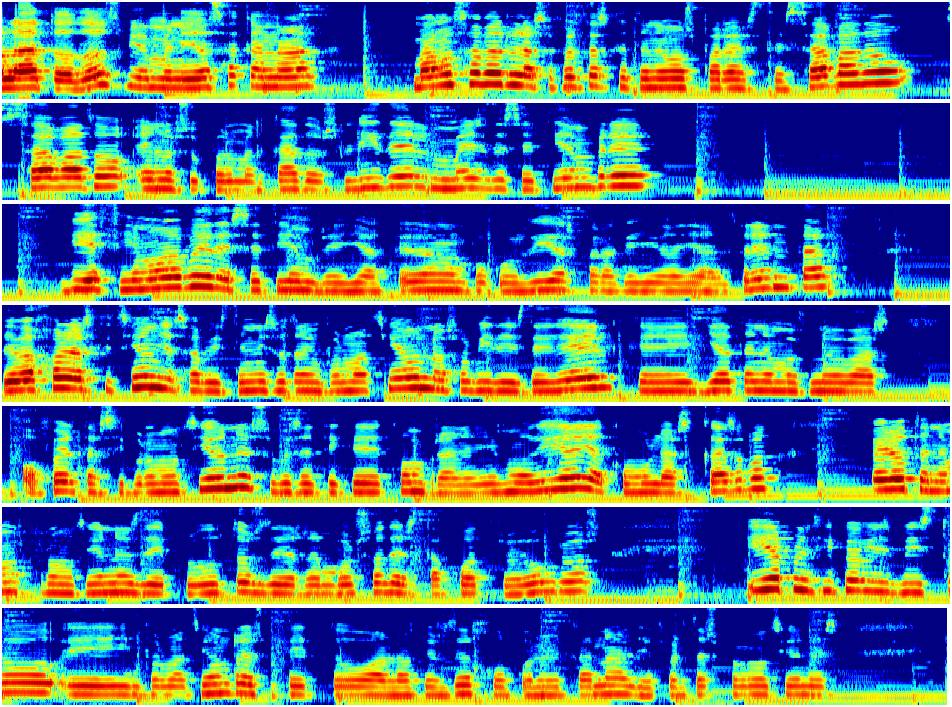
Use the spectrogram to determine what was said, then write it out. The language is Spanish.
Hola a todos, bienvenidos al canal. Vamos a ver las ofertas que tenemos para este sábado. Sábado en los supermercados Lidl, mes de septiembre. 19 de septiembre, ya quedan pocos días para que llegue ya el 30. Debajo de la descripción ya sabéis, tenéis otra información. No os olvidéis de Gale, que ya tenemos nuevas ofertas y promociones. Subes el ticket de compra en el mismo día y acumulas cashback. Pero tenemos promociones de productos de reembolso de hasta 4 euros y al principio habéis visto eh, información respecto a la que os dejo por el canal de ofertas, promociones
